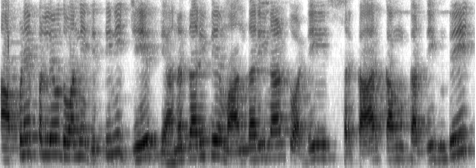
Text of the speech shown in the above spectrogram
ਆਪਣੇ ਪੱਲਿਓਂ ਦਵਾਨੀ ਦਿੱਤੀ ਨਹੀਂ, ਜੇ ਦਿਆਨਤਦਾਰੀ ਤੇ ਇਮਾਨਦਾਰੀ ਨਾਲ ਤੁਹਾਡੀ ਸਰਕਾਰ ਕੰਮ ਕਰਦੀ ਹੁੰਦੀ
